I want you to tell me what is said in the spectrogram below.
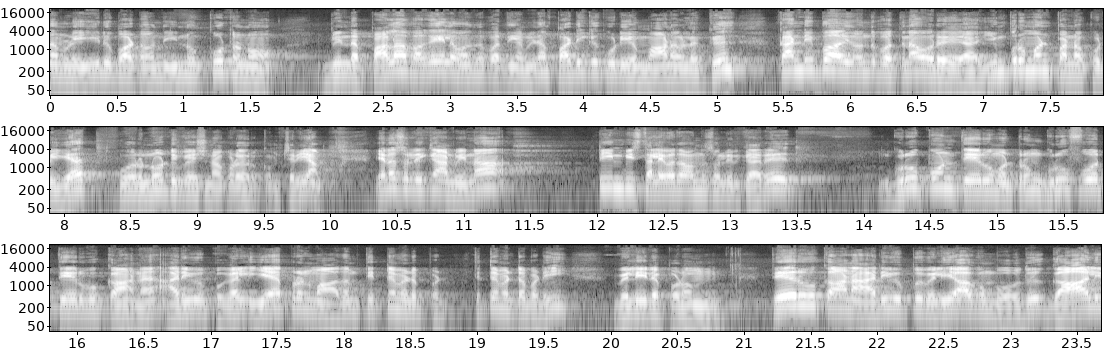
நம்முடைய ஈடுபாட்டை வந்து இன்னும் கூட்டணும். இப்படின்ற பல வகையில் வந்து பார்த்திங்க அப்படின்னா படிக்கக்கூடிய மாணவர்களுக்கு கண்டிப்பாக இது வந்து பார்த்தீங்கன்னா ஒரு இம்ப்ரூவ்மெண்ட் பண்ணக்கூடிய ஒரு நோட்டிஃபிகேஷனாக கூட இருக்கும். சரியா? என்ன சொல்லியிருக்கேன் அப்படின்னா டிஎன்பிஎஸ் தலைவர் தான் வந்து சொல்லியிருக்காரு. குரூப் ஒன் தேர்வு மற்றும் குரூப் ஃபோர் தேர்வுக்கான அறிவிப்புகள் ஏப்ரல் மாதம் திட்டமிடப்ப திட்டமிட்டபடி வெளியிடப்படும். தேர்வுக்கான அறிவிப்பு வெளியாகும் போது காலி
